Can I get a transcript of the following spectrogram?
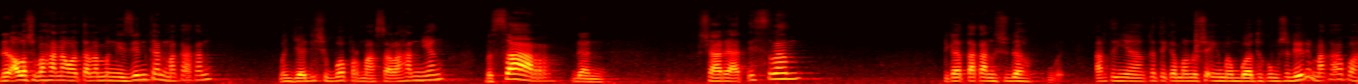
dan Allah Subhanahu wa taala mengizinkan maka akan menjadi sebuah permasalahan yang besar dan syariat Islam dikatakan sudah artinya ketika manusia ingin membuat hukum sendiri maka apa?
